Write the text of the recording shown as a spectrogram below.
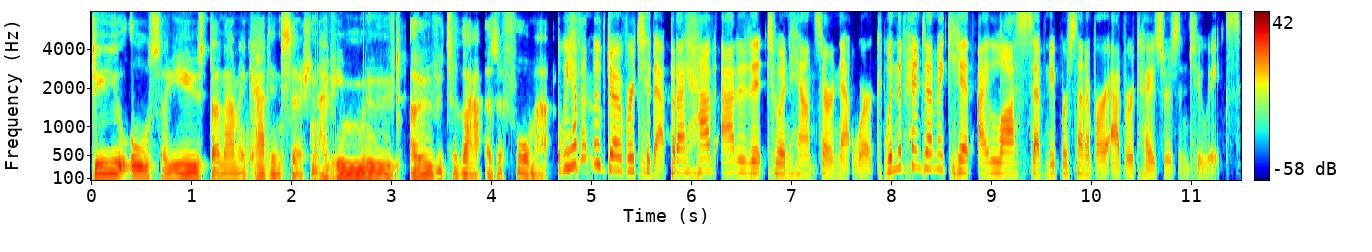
Do you also use dynamic ad insertion? Have you moved over to that as a format? We haven't moved over to that, but I have added it to enhance our network. When the pandemic hit, I lost 70% of our advertisers in two weeks.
